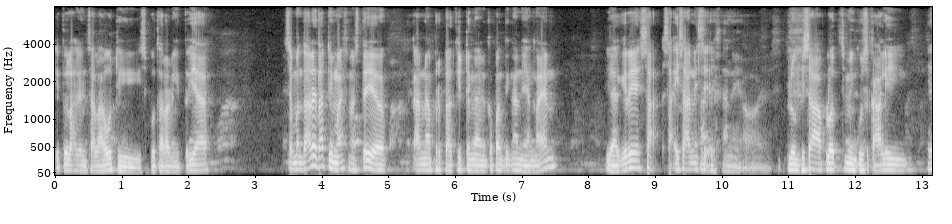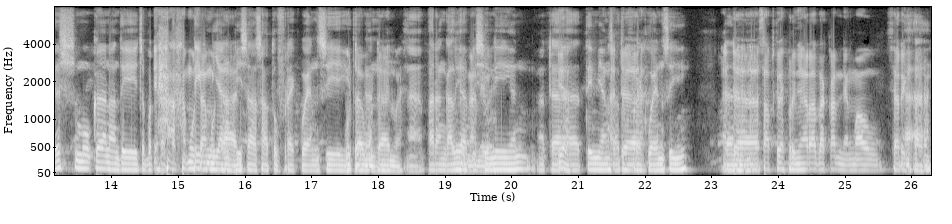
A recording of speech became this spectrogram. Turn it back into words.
Itulah lensa lau di seputaran itu ya. Sementara tadi Mas, mesti ya karena berbagi dengan kepentingan yang lain, ya akhirnya sak saisane sih. Oh, iya. Belum bisa upload seminggu sekali. Ya semoga nanti cepat Ya, dapat tim yang bisa satu frekuensi gitu kan. Mudah-mudahan, Mas. Nah, barangkali habis ya, ini kan ada Ya, tim yang satu ada- frekuensi. Ada subscribernya ratakan yang mau sharing bareng.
